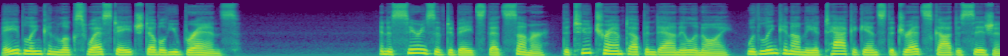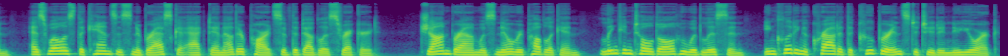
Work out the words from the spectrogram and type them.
Abe Lincoln looks west H.W. Brands. In a series of debates that summer, the two tramped up and down Illinois, with Lincoln on the attack against the Dred Scott decision, as well as the Kansas Nebraska Act and other parts of the Douglas Record. John Brown was no Republican, Lincoln told all who would listen, including a crowd at the Cooper Institute in New York,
